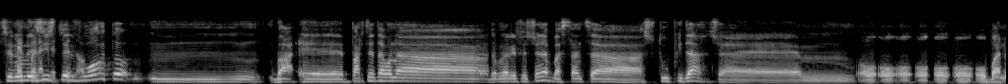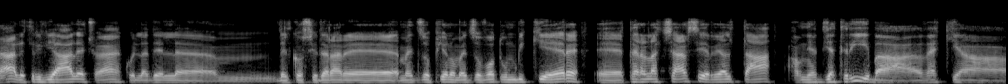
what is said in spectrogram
Se non esiste il dopo. vuoto, mm, bah, eh, parte da una, da una riflessione abbastanza stupida, cioè, mm, o, o- o- o- banale, triviale, cioè quella del, mm, del considerare mezzo pieno, mezzo vuoto un bicchiere, eh, per allacciarsi in realtà a una diatriba vecchia,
